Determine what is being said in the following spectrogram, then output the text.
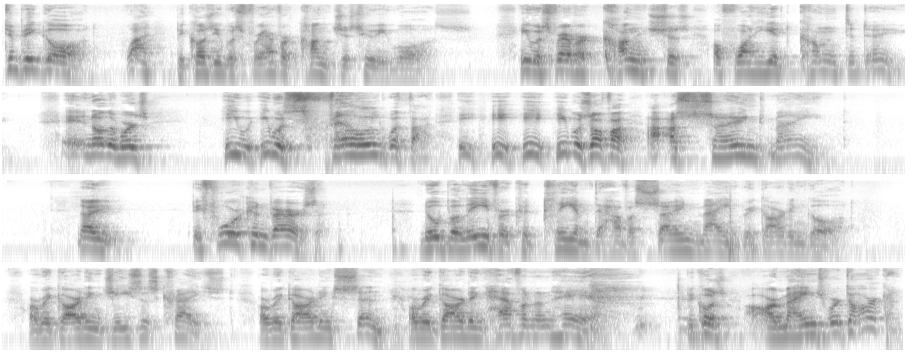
to be God. Why? Because he was forever conscious who he was. He was forever conscious of what he had come to do. In other words, He, he was filled with that. He, he, he, he was of a, a sound mind. Now, before conversion, no believer could claim to have a sound mind regarding God, or regarding Jesus Christ, or regarding sin, or regarding heaven and hell, because our minds were darkened.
